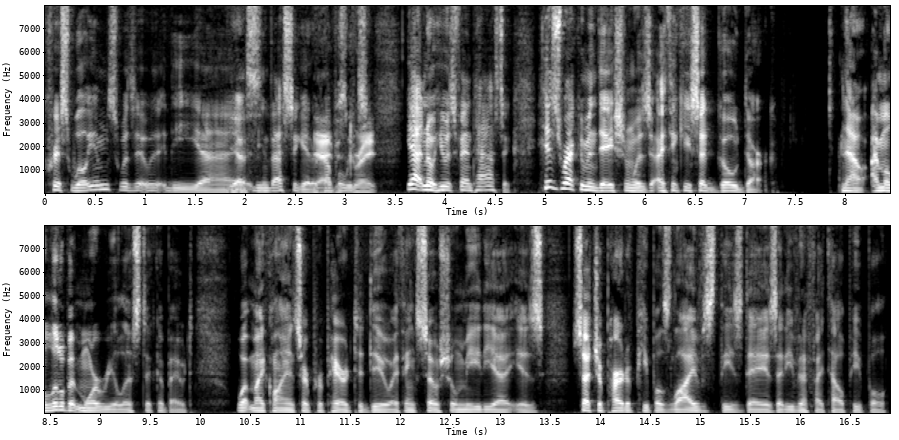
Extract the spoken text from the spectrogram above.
Chris Williams was it the uh, Yes. the investigator Yeah, a he couple was weeks. great. Yeah, no, he was fantastic. His recommendation was, I think he said, go dark. Now, I'm a little bit more realistic about what my clients are prepared to do. I think social media is such a part of people's lives these days that even if I tell people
